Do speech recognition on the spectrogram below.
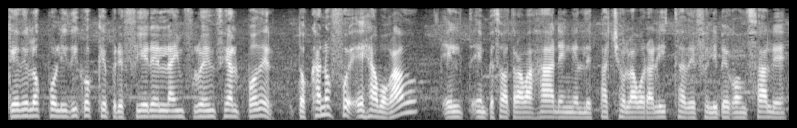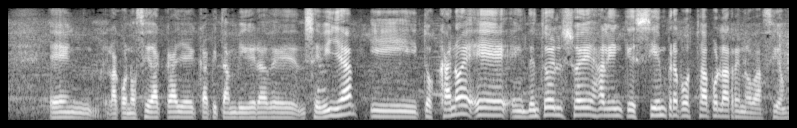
que es de los políticos que prefieren la influencia al poder. Toscano es abogado, él empezó a trabajar en el despacho laboralista de Felipe González en la conocida calle Capitán Viguera de Sevilla y Toscano dentro del PSOE es alguien que siempre apostó por la renovación,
